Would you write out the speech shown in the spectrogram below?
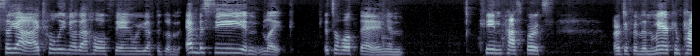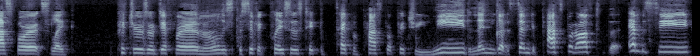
so yeah, I totally know that whole thing where you have to go to the embassy and like it's a whole thing. And Canadian passports are different than American passports. Like pictures are different, and only specific places take the type of passport picture you need, and then you got to send your passport off to the embassy.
